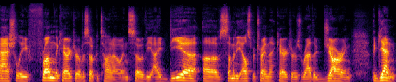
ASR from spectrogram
Ashley from the character of Ahsoka Tano, and so the idea of somebody else portraying that character is rather jarring. Again,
